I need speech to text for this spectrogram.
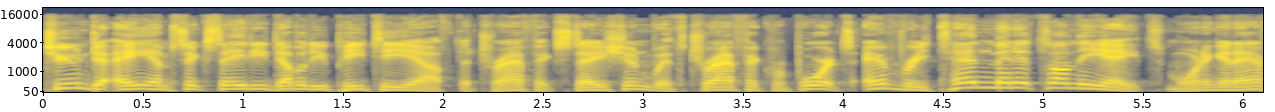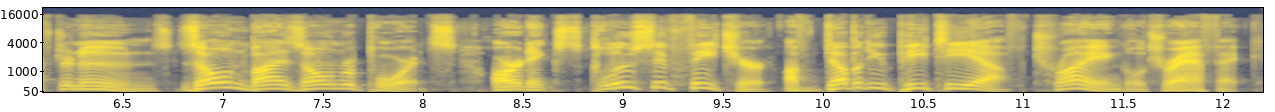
Tune to AM 680 WPTF, the traffic station with traffic reports every 10 minutes on the 8s, morning and afternoons. Zone by zone reports are an exclusive feature of WPTF Triangle Traffic.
